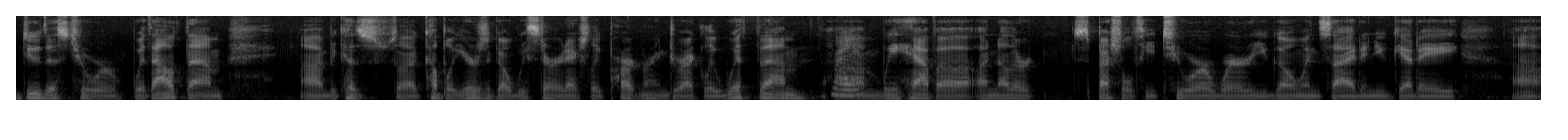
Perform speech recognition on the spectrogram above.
do this tour without them. Uh, because a couple years ago we started actually partnering directly with them. Right. Um, we have a, another specialty tour where you go inside and you get a uh,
